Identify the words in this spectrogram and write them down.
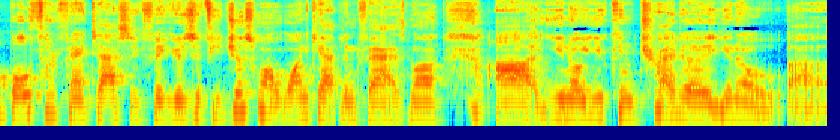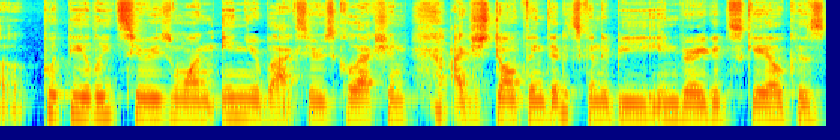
both are fantastic figures. If you just want one captain phasma uh, you know you can try to you know uh, put the elite series one in your black series collection. I just don't think that it's going to be in very good scale because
